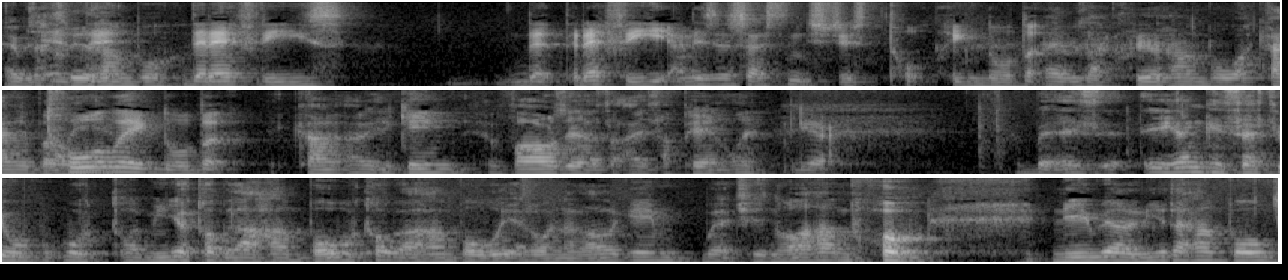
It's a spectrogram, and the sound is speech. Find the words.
It was a clear the, handball. The referees, the, the referee and his assistants just totally ignored it. It was a clear handball. I can't believe. Totally ignored it. Can't, I mean, again, VAR's there, it's a, penalty. Yeah. But it's, it's inconsistent. We'll, we'll, I mean, you're talking about that handball. We'll talk about a handball later on in another game, which is not a handball. Nowhere near a handball.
